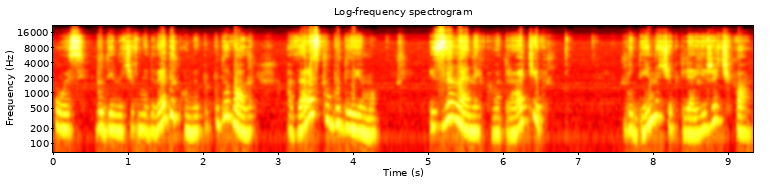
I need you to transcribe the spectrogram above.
Ось будиночок медведику ми побудували, а зараз побудуємо із зелених квадратів будиночок для їжачка.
